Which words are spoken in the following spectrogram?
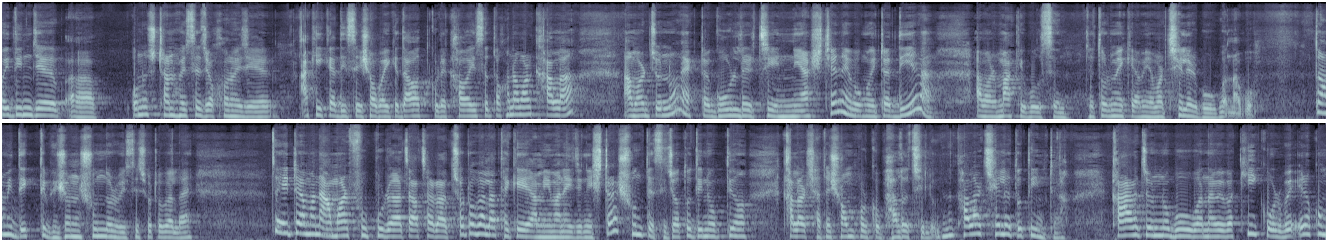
ওই দিন যে অনুষ্ঠান হয়েছে যখন ওই যে আকিকা দিছে, সবাইকে দাওয়াত করে খাওয়াইছে, তখন আমার খালা আমার জন্য একটা গোল্ডের চেন নিয়ে আসছেন এবং ওইটা দিয়ে আমার মাকে বলছেন যে তোর মেয়েকে আমি আমার ছেলের বউ বানাবো। তো আমি দেখতে ভীষণ সুন্দর হয়েছে ছোটবেলায়। তো এটা মানে আমার ফুপুরা, চাচারা ছোটবেলা থেকে আমি মানে এই জিনিসটা শুনতেছি। যতদিন অব্দি খালার সাথে সম্পর্ক ভালো ছিল। কিন্তু খালার ছেলে তো তিনটা। কার জন্য বউ বানাবে বা কি করবে? এরকম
